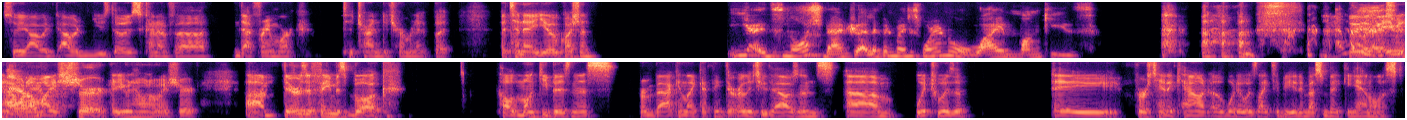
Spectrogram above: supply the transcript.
So yeah, I would I would use those kind of uh, that framework to try and determine it. But Atene, you have a question? yeah, it's not that relevant, but I just want to know why monkeys. I, I even have one on my shirt. I even have one on my shirt. Um, there's a famous book called Monkey Business from back in like I think the early 2000s, um, which was a a firsthand account of what it was like to be an investment banking analyst.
